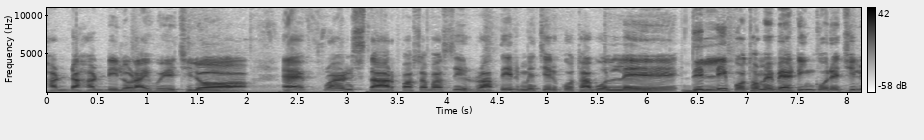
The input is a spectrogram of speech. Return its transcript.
হাড্ডাহাড্ডি লড়াই হয়েছিল। হ্যাঁ ফ্রেন্ডস তার পাশাপাশি রাতের ম্যাচের কথা বললে, দিল্লি প্রথমে ব্যাটিং করেছিল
